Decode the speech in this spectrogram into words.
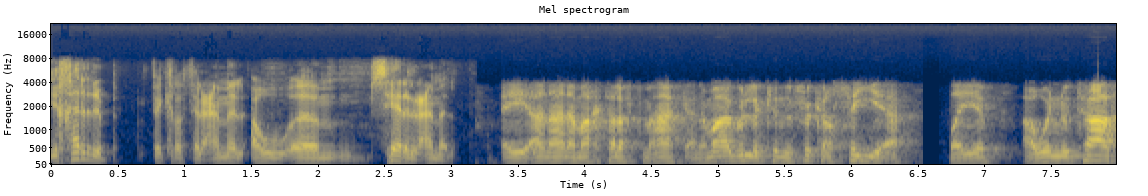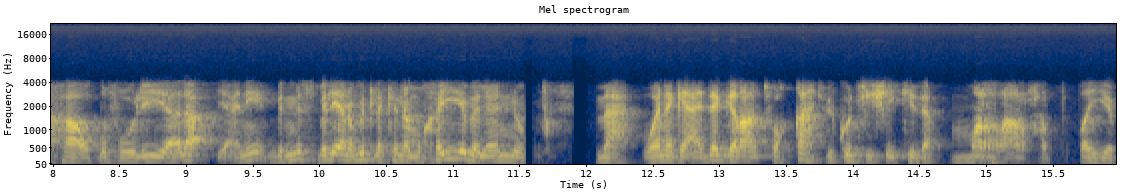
يخرب فكرة العمل أو سير العمل أي أنا أنا ما اختلفت معاك أنا ما أقول لك إن الفكرة سيئة طيب أو إنه تافهة أو طفولية لا يعني بالنسبة لي أنا قلت لك إنها مخيبة لأنه مع وأنا قاعد أقرأ توقعت بيكون في شيء كذا. مرة ارهب طيب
